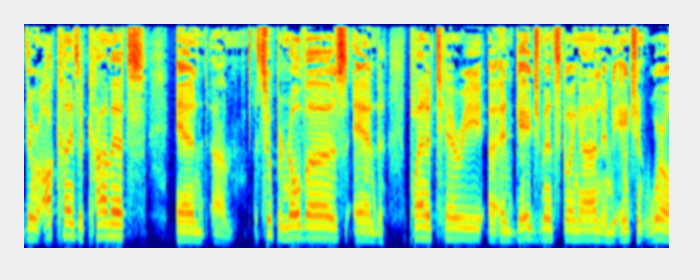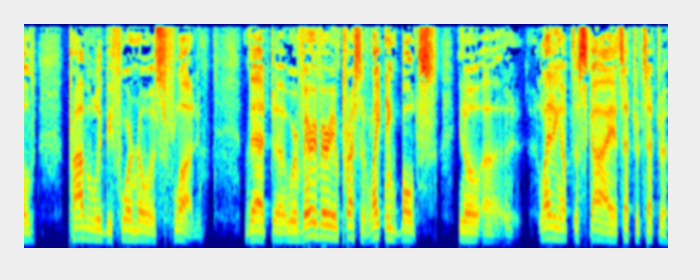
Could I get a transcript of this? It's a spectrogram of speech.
there were all kinds of comets and um, supernovas and planetary uh, engagements going on in the ancient world probably before Noah's flood that uh, were very, very impressive. Lightning bolts, you know, uh, lighting up the sky, et cetera, et cetera,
